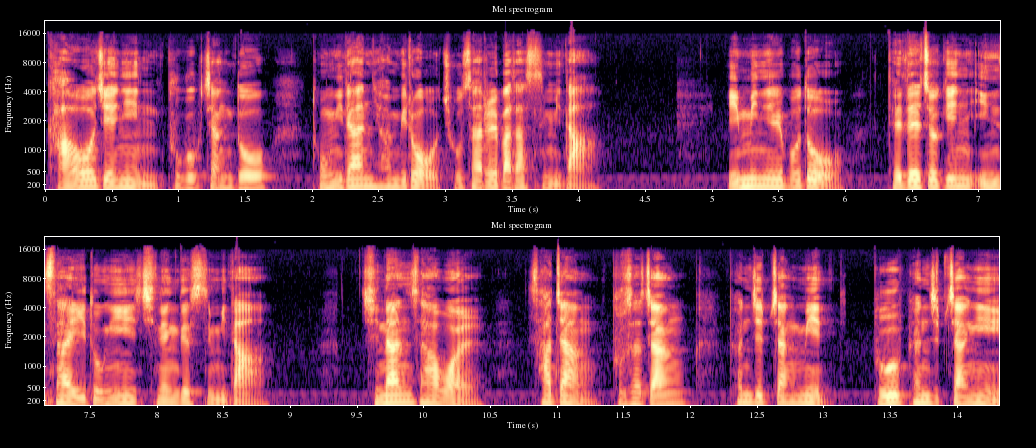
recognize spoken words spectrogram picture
가오제닌 부국장도 동일한 혐의로 조사를 받았습니다. 인민일보도 대대적인 인사 이동이 진행됐습니다. 지난 4월 사장, 부사장, 편집장 및 부편집장이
